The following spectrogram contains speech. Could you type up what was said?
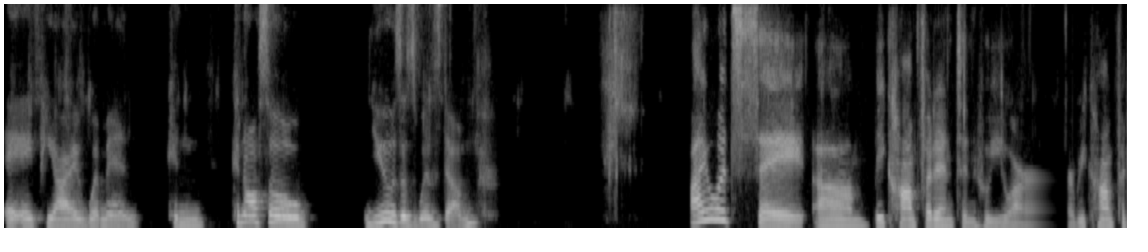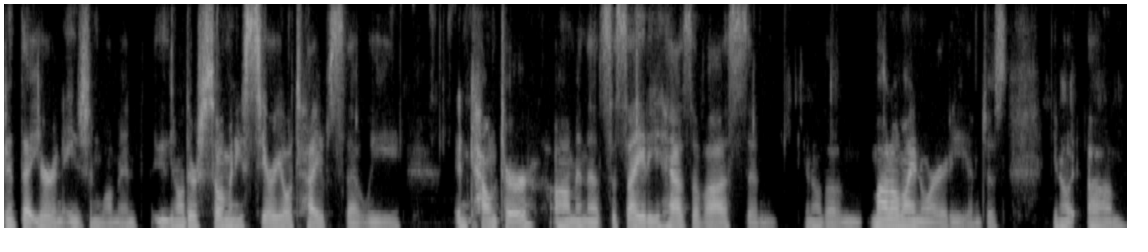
AAPI women can can also use as wisdom? I would say um, be confident in who you are. Be confident that you're an Asian woman. You know, there's so many stereotypes that we encounter um, and that society has of us, and you know, the model minority, and just you know, um,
